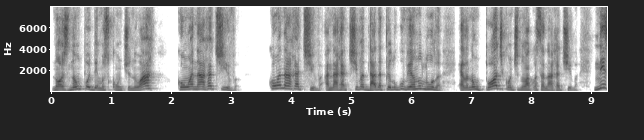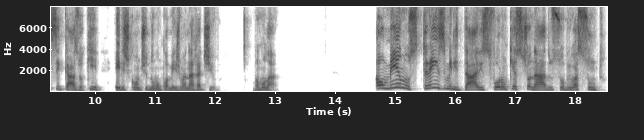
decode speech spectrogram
Nós não podemos continuar com a narrativa. Qual a narrativa? A narrativa dada pelo governo Lula. Ela não pode continuar com essa narrativa. Nesse caso aqui, eles continuam com a mesma narrativa. Vamos lá. Ao menos três militares foram questionados sobre o assunto.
